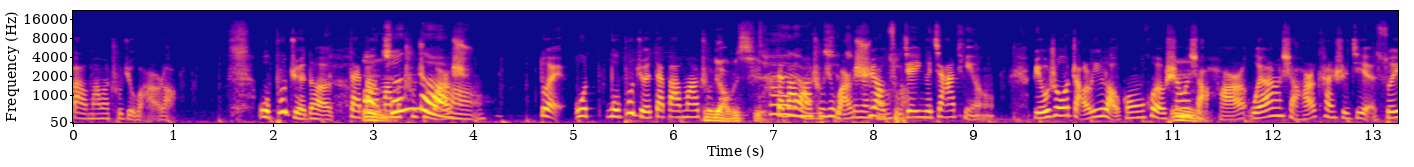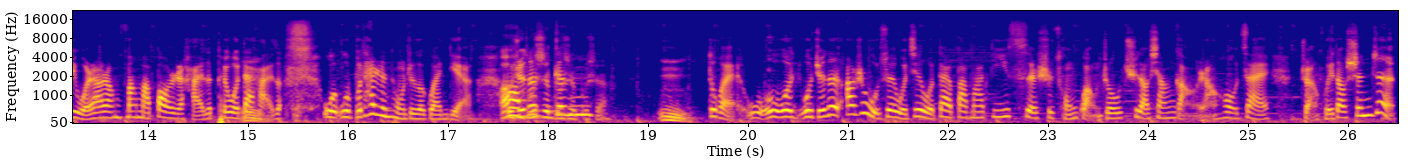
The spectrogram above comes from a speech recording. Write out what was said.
爸爸妈妈出去玩了。我不觉得带爸爸，妈妈出去玩对我我不觉得带爸妈出去了不起，带爸妈出去玩需要组建一个家庭，比如说我找了一个老公，或者生了小孩儿，我要让小孩儿看世界，所以我要让妈妈抱着孩子陪我带孩子。我我不太认同这个观点，哦我觉得不是不是跟不是，嗯对我我我我觉得二十五岁，我记得我带爸妈第一次是从广州去到香港，然后再转回到深圳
